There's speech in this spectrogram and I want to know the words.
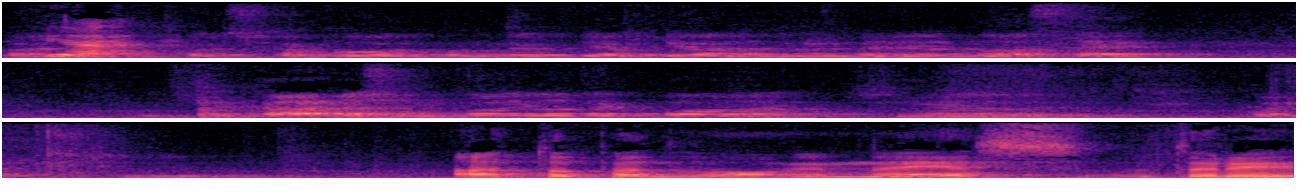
pa, Ja. pač kako pornografija vpliva na družbene odnose. Pekarna še nikoli ni bila tako polna. A to pa dvomim, ne, jaz, torej,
